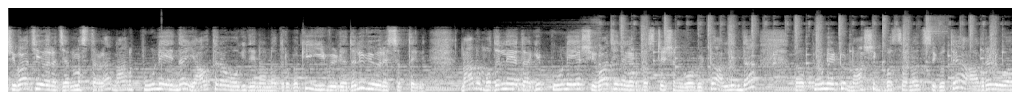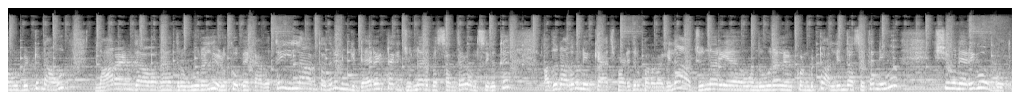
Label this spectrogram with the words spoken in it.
ಶಿವಾಜಿಯವರ ಜನ್ಮಸ್ಥಳ, ನಾನು ಪುಣೆಯಿಂದ ಯಾವ ತರ ಹೋಗಿದ್ದೀನಿ ಅನ್ನೋದ್ರ ಬಗ್ಗೆ ಈ ವಿಡಿಯೋದಲ್ಲಿ ವಿವರಿಸುತ್ತೇನೆ. ನಾನು ಮೊದಲನೆಯದಾಗಿ ಪುಣೆಯ ಶಿವಾಜಿನಗರ್ ಬಸ್ ಸ್ಟೇಷನ್ಗೆ ಹೋಗ್ಬಿಟ್ಟು, ಅಲ್ಲಿಂದ ಪುಣೆ ಟು ನಾಶಿಕ್ ಬಸ್ ಅನ್ನೋದು ಸಿಗುತ್ತೆ. ಅದರಲ್ಲಿ ಹೋಗ್ಬಿಟ್ಟು ನಾವು ನಾರಾಯಣಗಾಂವ್ ಅನ್ನೋದ್ರ ಊರಲ್ಲಿ ಇಳ್ಕೋಬೇಕಾಗುತ್ತೆ. ಇಲ್ಲ ಅಂತಂದ್ರೆ ನಿಮಗೆ ಡೈರೆಕ್ಟ್ ಆಗಿ ಜುನ್ನರ್ ಬಸ್ ಅಂತೇಳಿ ಒಂದು ಸಿಗುತ್ತೆ. ಅದನ್ನಾದರೂ ನೀವು ಕ್ಯಾಚ್ ಮಾಡಿದ್ರು ಪರವಾಗಿಲ್ಲ. ಆ ಜುನ್ನರ್ ಒಂದು ಊರಲ್ಲಿ ಇಳ್ಕೊಂಡ್ಬಿಟ್ಟು ಅಲ್ಲಿಂದ ಸಹಿತ ನೀವು ಶಿವನೇರಿಗೆ ಹೋಗ್ಬೋದು.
